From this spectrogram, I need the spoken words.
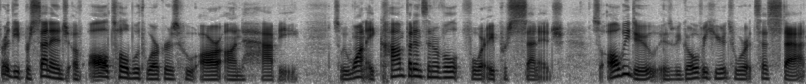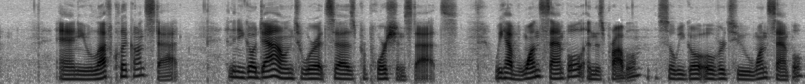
for the percentage of all toll booth workers who are unhappy. So we want a confidence interval for a percentage. So all we do is we go over here to where it says stat, and you left click on stat, and then you go down to where it says proportion stats. We have one sample in this problem, so we go over to one sample,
